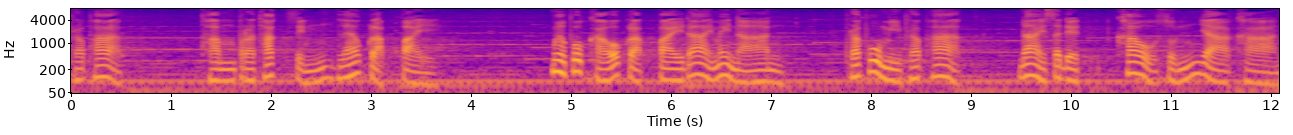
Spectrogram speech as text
พระภาคทำประทักษิณแล้วกลับไป เมื่อพวกเขากลับไปได้ไม่นาน พระผู้มีพระภาคได้เสด็จเข้าสุญญาคาร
